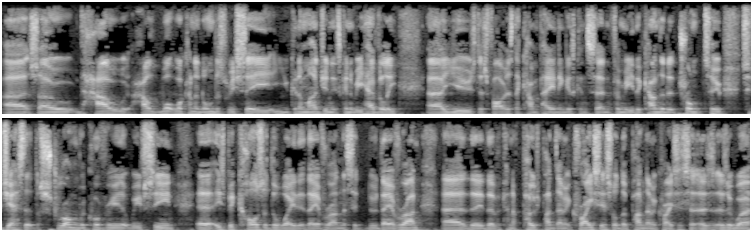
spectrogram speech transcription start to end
Uh, so how how what what kind of numbers we see, you can imagine it's going to be heavily uh, used as far as the campaigning is concerned. For me, the candidate Trump to suggest that the strong recovery that we've seen uh, is because of the way that they have run the they have run uh, the the kind of post pandemic crisis or the pandemic crisis as, as it were,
